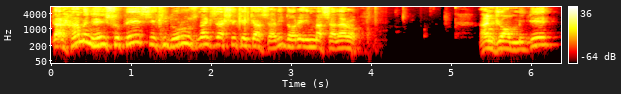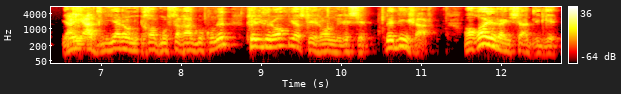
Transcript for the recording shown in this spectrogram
در همین حیث و پیس یکی دو روز نگذشته که کسروی داره این مسئله رو انجام میده یعنی عدلیه رو می‌خواد مستقل بکنه تلگرافی از تهران می‌رسه. بدین شرط. آقای رئیس عدلیه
